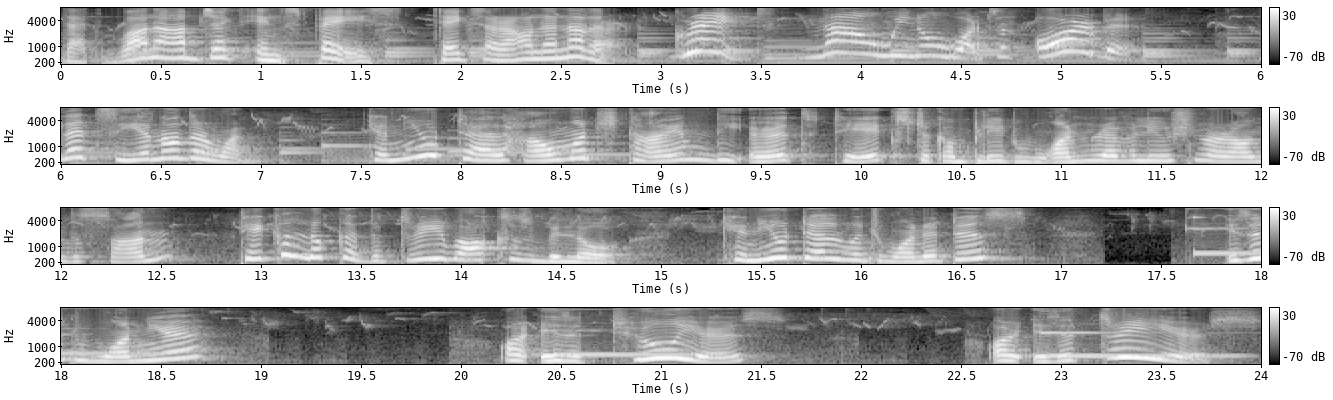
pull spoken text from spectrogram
that one object in space takes around another. Great! Now we know what's an orbit. Let's see another one. Can you tell how much time the Earth takes to complete one revolution around the Sun? Take a look at the three boxes below. Can you tell which one it is? Is it one year? Or is it two years? Or is it three years?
